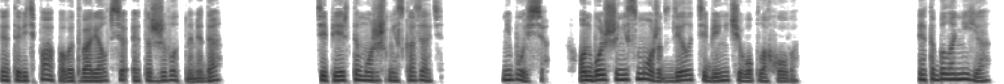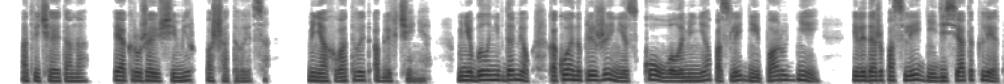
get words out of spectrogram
это ведь папа вытворял все это с животными, да? Теперь ты можешь мне сказать. Не бойся. Он больше не сможет сделать тебе ничего плохого. Это была не я, отвечает она, и окружающий мир пошатывается. Меня охватывает облегчение. Мне было невдомек, какое напряжение сковывало меня последние пару дней или даже последние десяток лет,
